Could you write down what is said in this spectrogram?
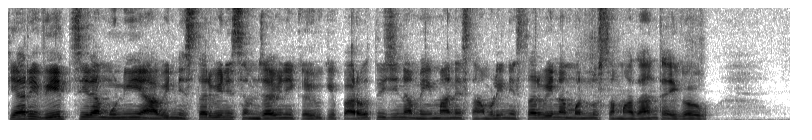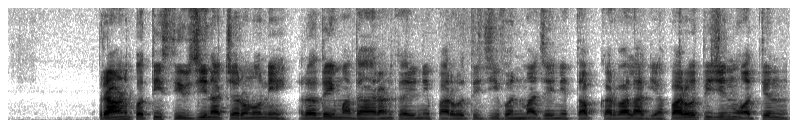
ત્યારે વેદશિરા મુનિએ આવીને સર્વેને સમજાવીને કહ્યું કે પાર્વતીજીના મહિમાને સાંભળીને સર્વેના મનનું સમાધાન થઈ ગયું. પ્રાણપતિ શિવજીના ચરણોને હૃદયમાં ધારણ કરીને પાર્વતીજી વનમાં જઈને તપ કરવા લાગ્યા. પાર્વતીજીનું અત્યંત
